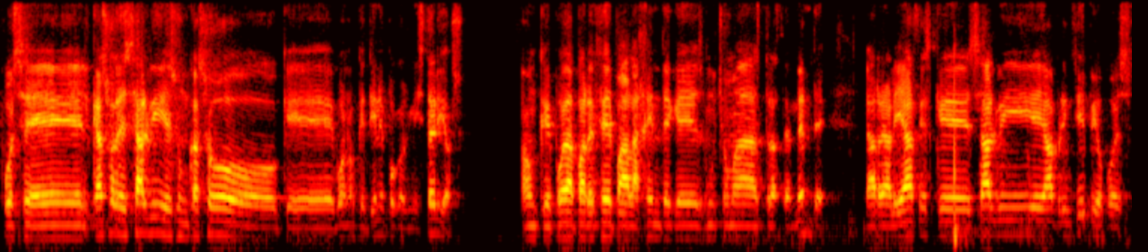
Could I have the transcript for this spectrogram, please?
Pues eh, el caso de Salvi es un caso que, bueno, que tiene pocos misterios, aunque pueda parecer para la gente que es mucho más trascendente. La realidad es que Salvi al principio pues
